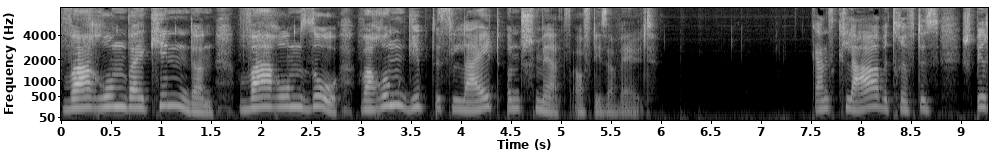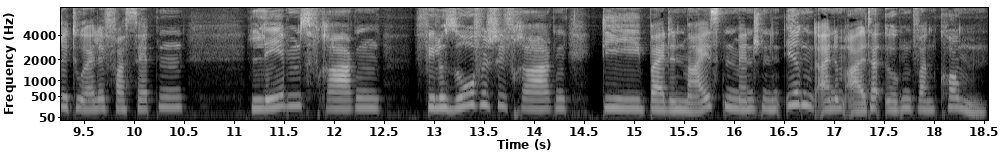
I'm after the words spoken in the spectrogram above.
Warum bei Kindern? Warum so? Warum gibt es Leid und Schmerz auf dieser Welt? Ganz klar betrifft es spirituelle Facetten, Lebensfragen, philosophische Fragen, die bei den meisten Menschen in irgendeinem Alter irgendwann kommen.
